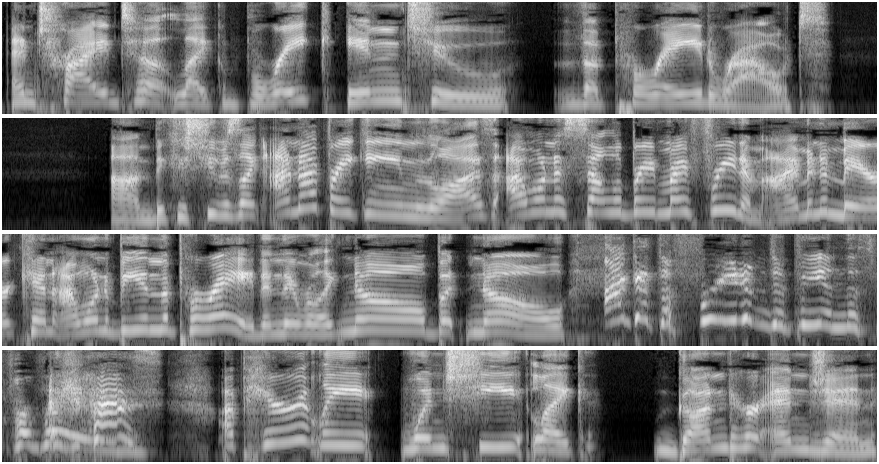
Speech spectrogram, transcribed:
and tried to like break into the parade route um, because she was like, I'm not breaking any laws. I want to celebrate my freedom. I'm an American. I want to be in the parade. And they were like, no, but no. I got the freedom to be in this parade. Yes. Apparently, when she like gunned her engine,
